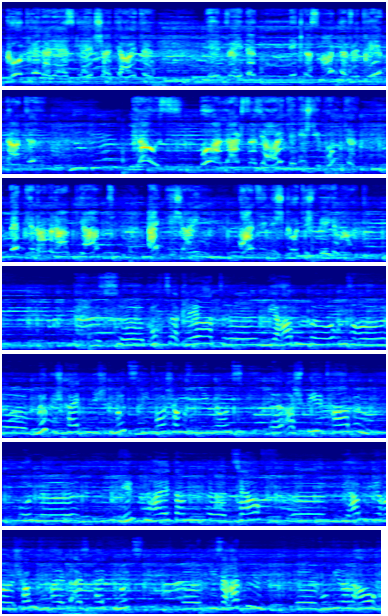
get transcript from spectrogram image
der Co-Trainer der SG Elscheid, der heute den verhinderten Niklas Wagner vertreten hatte. Klaus, woran lag es, dass ihr heute nicht die Punkte mitgenommen habt? Ihr habt eigentlich ein wahnsinnig gutes Spiel gemacht. ist äh, kurz erklärt, äh, wir haben äh, unsere äh, Möglichkeiten nicht genutzt, die Torchancen, die wir uns äh, erspielt haben. Und äh, hinten halt dann äh, Zerf, äh, ihre Chancen halt eiskalt genutzt, äh, die sie hatten, äh, wo wir dann auch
